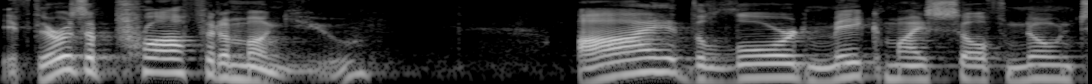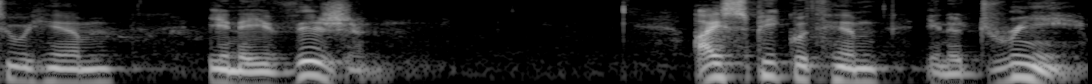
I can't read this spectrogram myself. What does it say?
If there is a prophet among you, I, the Lord, make myself known to him in a vision. I speak with him in a dream.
